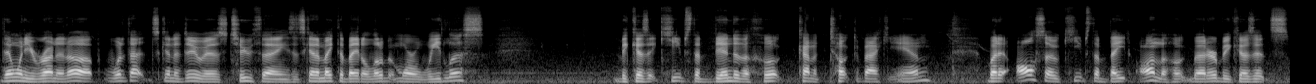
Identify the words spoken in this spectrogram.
then when you run it up, what that's going to do is two things. It's going to make the bait a little bit more weedless because it keeps the bend of the hook kind of tucked back in, but it also keeps the bait on the hook better because it's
